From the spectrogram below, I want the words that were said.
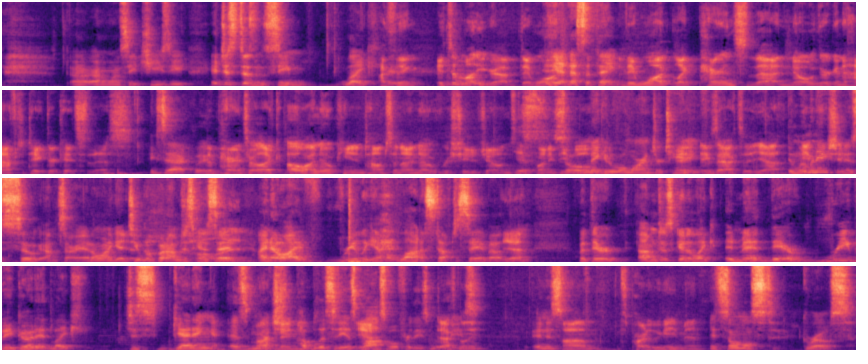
I I don't want to say cheesy. It just doesn't seem like I think it's a money grab. They want Yeah, that's the thing. they want like parents that know they're gonna have to take their kids to this. Exactly. The parents are like, "Oh, I know Kenan Thompson. I know Rashida Jones. Yeah. They're funny people." so people." make it a little more entertaining. them. exactly. Yeah. Illumination is so. I'm sorry, I don't want to get too much, but I'm just gonna say. I know I really have a lot of stuff to say about Yeah. them, but they're. I'm just gonna like admit they are really good at like just getting as Marketing. much publicity as Yeah, possible for these movies. Definitely. and it's Um, it's part of the game, man. it's almost gross.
